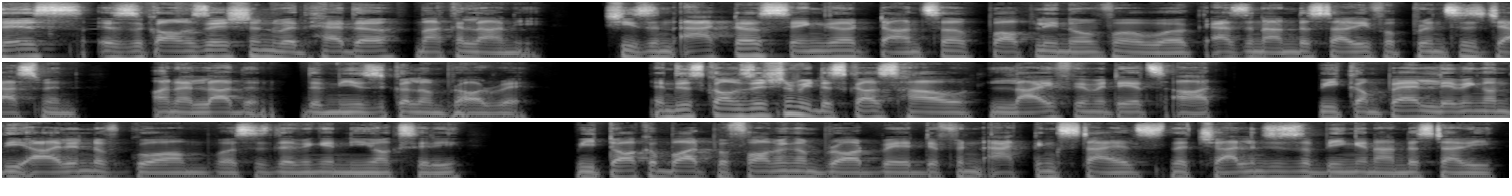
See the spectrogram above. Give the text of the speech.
This is a conversation with Heather Makalani. She's an actor, singer, dancer, popularly known for her work as an understudy for Princess Jasmine on Aladdin, the musical on Broadway. In this conversation, we discuss how life imitates art. We compare living on the island of Guam versus living in New York City. We talk about performing on Broadway, different acting styles, the challenges of being an understudy,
